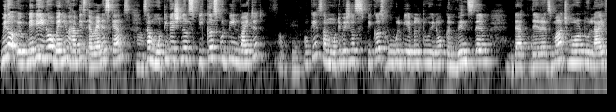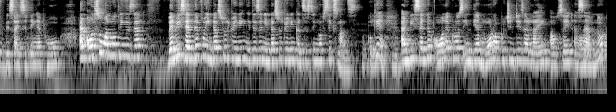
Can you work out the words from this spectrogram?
You know, uh, maybe you know when you have these awareness camps, some motivational speakers could be invited. Okay. Okay, some motivational speakers who will be able to you know convince them that there is much more to life besides sitting at home. And also one more thing is that when we send them for industrial training, it is an industrial training consisting of six months. Okay, mm-hmm. and we send them all across India. More opportunities are lying outside Assam. No,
